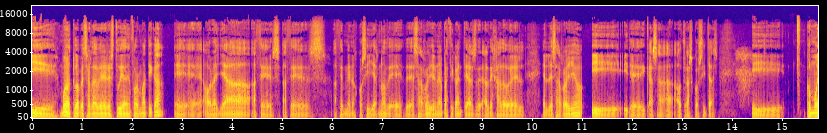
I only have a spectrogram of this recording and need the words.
Y bueno, tú a pesar de haber estudiado informática, eh, ahora ya haces, haces, haces menos cosillas ¿no? de, desarrollo. Prácticamente has, dejado el, desarrollo y, te dedicas a, otras cositas. ¿Y cómo,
